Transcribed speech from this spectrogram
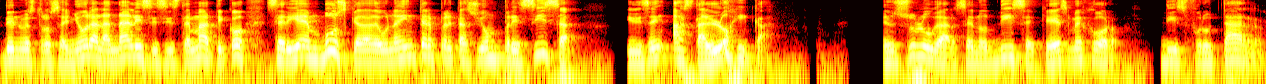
de nuestro Señor al análisis sistemático sería en búsqueda de una interpretación precisa y dicen hasta lógica. En su lugar se nos dice que es mejor disfrutar,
